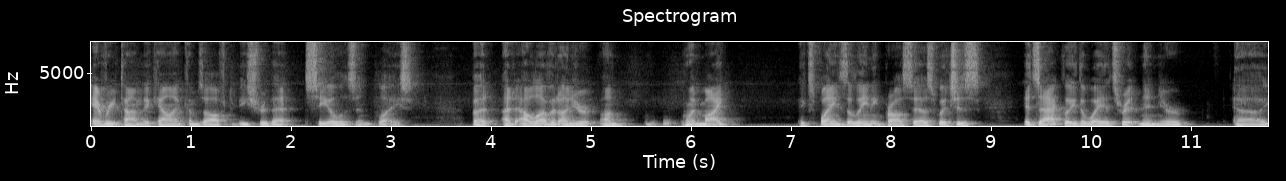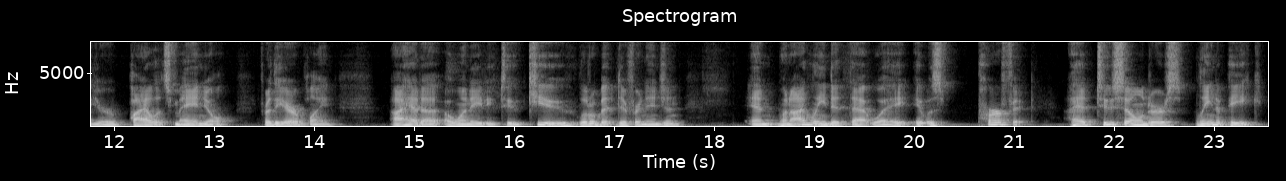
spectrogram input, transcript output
every time the cowling comes off to be sure that seal is in place. But I, I love it on your on when Mike explains the leaning process, which is exactly the way it's written in your uh, your pilot's manual for the airplane. I had a, a 182Q, a little bit different engine, and when I leaned it that way, it was perfect. I had two cylinders lean a peak,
